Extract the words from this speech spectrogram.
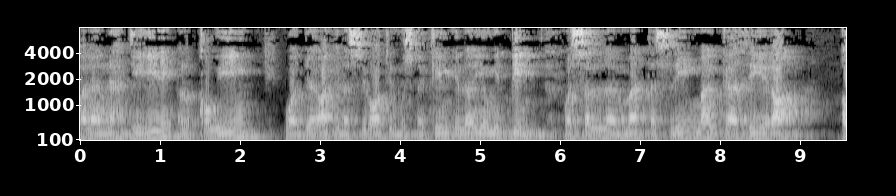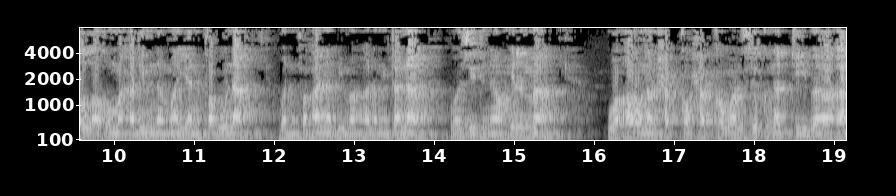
على نهجه القويم ودعا إلى الصراط المستقيم إلى يوم الدين وسلم تسليما كثيرا اللهم علمنا ما ينفعنا وانفعنا بما علمتنا وزدنا علما وأرنا الحق حقا وارزقنا اتباعه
